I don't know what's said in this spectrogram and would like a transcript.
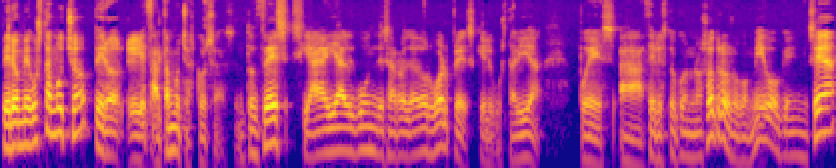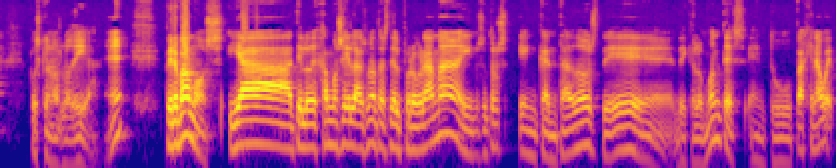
Pero me gusta mucho, pero le faltan muchas cosas. Entonces, si hay algún desarrollador WordPress que le gustaría pues a hacer esto con nosotros o conmigo o quien sea, pues que nos lo diga. ¿eh? Pero vamos, ya te lo dejamos en las notas del programa y nosotros encantados de, de que lo montes en tu página web.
